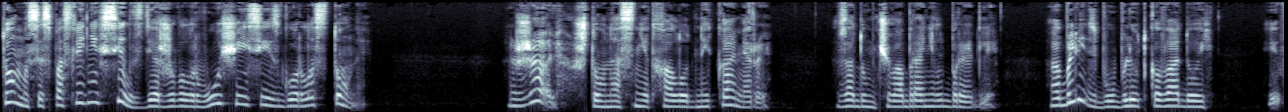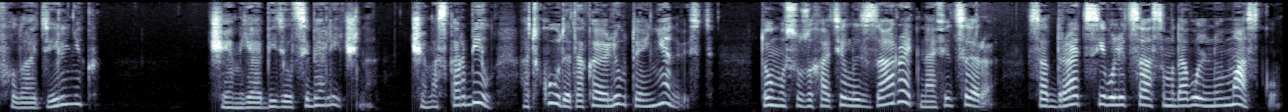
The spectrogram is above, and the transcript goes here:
Томас из последних сил сдерживал рвущиеся из горла стоны. «Жаль, что у нас нет холодной камеры», — задумчиво обронил Брэдли. «Облить бы ублюдка водой и в холодильник». Чем я обидел себя лично? Чем оскорбил? Откуда такая лютая ненависть? Томасу захотелось заорать на офицера, содрать с его лица самодовольную маску.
